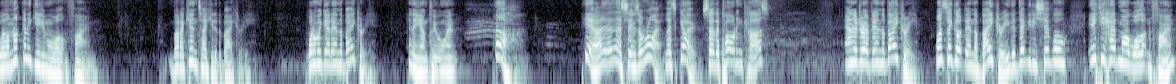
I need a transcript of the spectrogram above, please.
Well, I'm not going to give you my wallet and phone, but I can take you to the bakery. Why don't we go down the bakery? And the young people went, Oh, yeah, that sounds all right. Let's go. So they piled in cars and they drove down the bakery. Once they got down the bakery, the deputy said, Well, if you had my wallet and phone,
